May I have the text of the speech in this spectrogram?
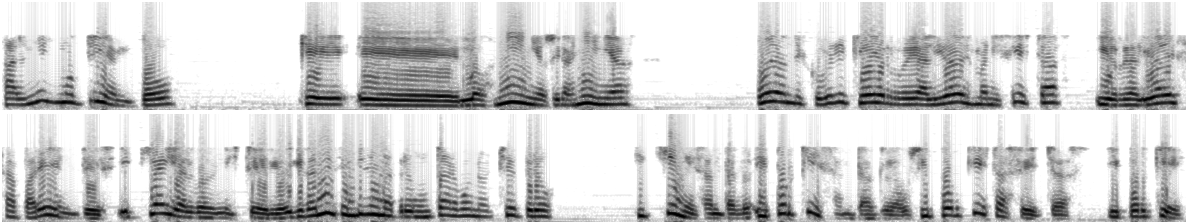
al mismo tiempo que eh, los niños y las niñas puedan descubrir que hay realidades manifiestas y realidades aparentes y que hay algo de misterio y que también se empiezan a preguntar, bueno, che, pero ¿y quién es Santa Claus? ¿Y por qué Santa Claus? ¿Y por qué estas fechas? ¿Y por qué?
